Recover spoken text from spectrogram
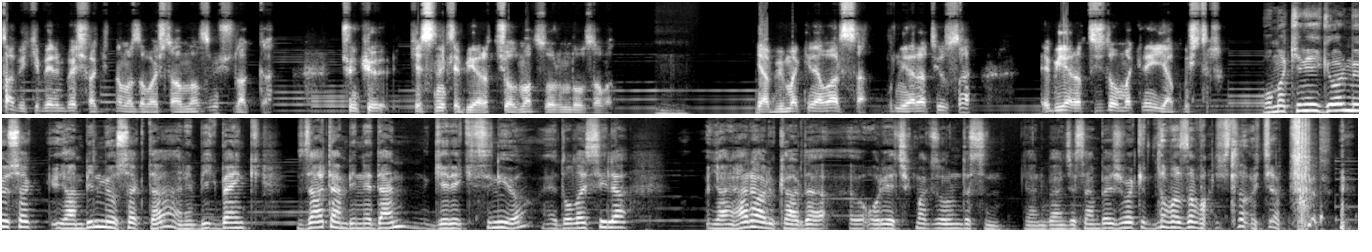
tabii ki benim beş vakit namaza başlamam lazım şu dakika. Çünkü kesinlikle bir yaratıcı olmak zorunda o zaman. Ya bir makine varsa, bunu yaratıyorsa e, bir yaratıcı da o makineyi yapmıştır. O makineyi görmüyorsak yani bilmiyorsak da hani Big Bang zaten bir neden gereksiniyor. E, dolayısıyla yani her halükarda e, oraya çıkmak zorundasın. Yani bence sen beş vakit namaza başla hocam.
